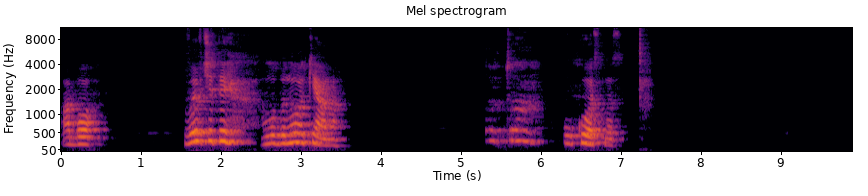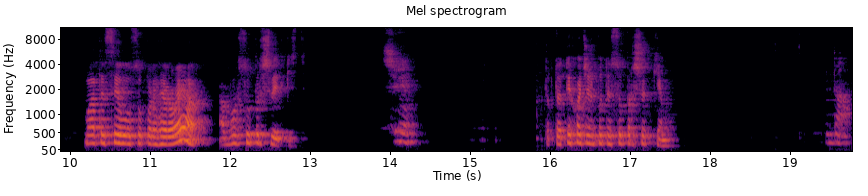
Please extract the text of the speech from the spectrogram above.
Або вивчити глибину океану Это. у космос. Мати силу супергероя або супершвидкість. Це. Тобто ти хочеш бути супершвидким. Да.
